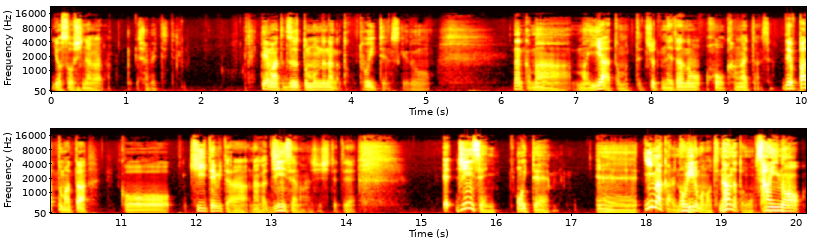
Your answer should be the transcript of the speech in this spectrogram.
予想しながら喋ってて。で、またずっと問題なんか解いてんですけど、なんかまあ、まあいいやと思って、ちょっとネタの方を考えたんですよ。で、パッとまた、こう、聞いてみたら、なんか人生の話してて、え、人生において、えー、今から伸びるものって何だと思う？才能、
